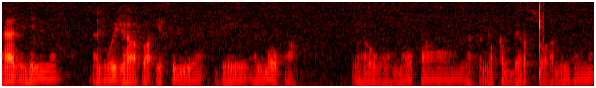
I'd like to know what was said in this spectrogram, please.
هذه هي الوجهة الرئيسية للموقع وهو موقع مثلا نكبر الصورة من هنا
